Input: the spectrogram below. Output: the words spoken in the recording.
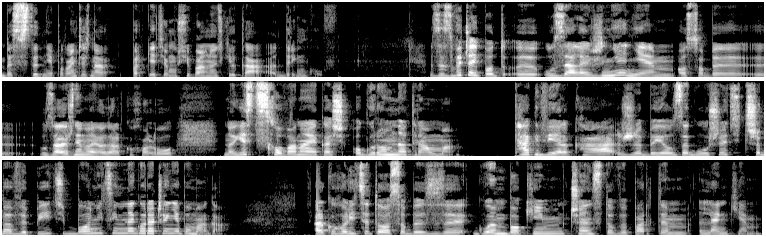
bezwstydnie potańczyć na parkiecie, musi walnąć kilka drinków. Zazwyczaj pod y, uzależnieniem osoby y, uzależnionej od alkoholu no, jest schowana jakaś ogromna trauma tak wielka, żeby ją zagłuszyć, trzeba wypić, bo nic innego raczej nie pomaga. Alkoholicy to osoby z głębokim, często wypartym lękiem,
